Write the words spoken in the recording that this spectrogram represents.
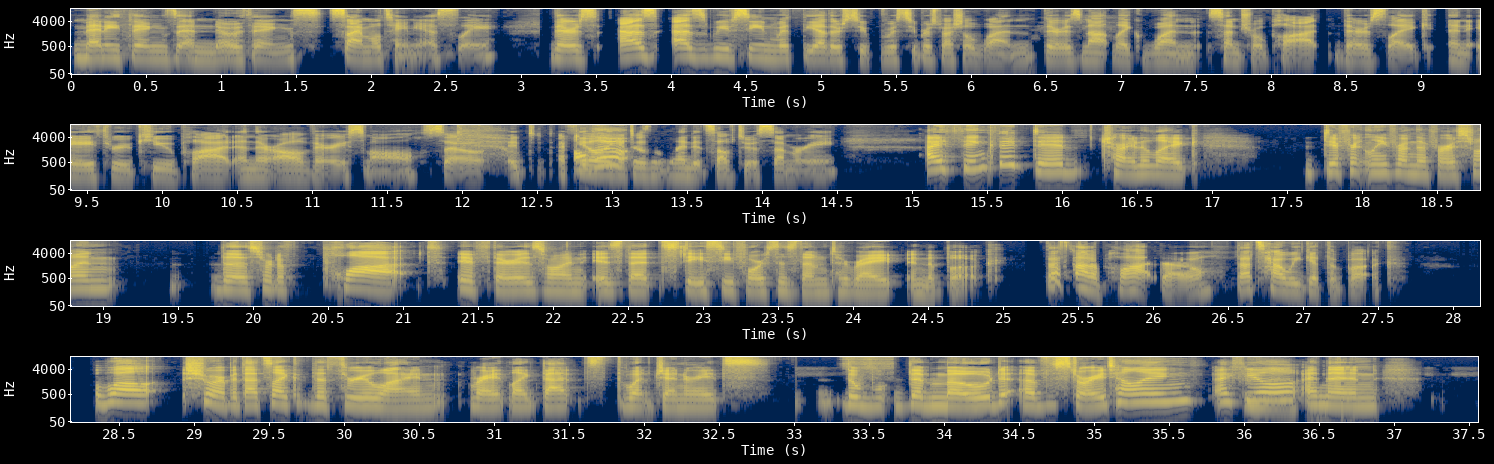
many things and no things simultaneously. There's as as we've seen with the other super with super special one, there is not like one central plot. There's like an A through Q plot, and they're all very small. So it I feel like it doesn't lend itself to a summary. I think they did try to like differently from the first one. The sort of plot, if there is one, is that Stacey forces them to write in the book. That's not a plot though. That's how we get the book. Well, sure, but that's like the through line, right? Like that's what generates the the mode of storytelling, I feel. And then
